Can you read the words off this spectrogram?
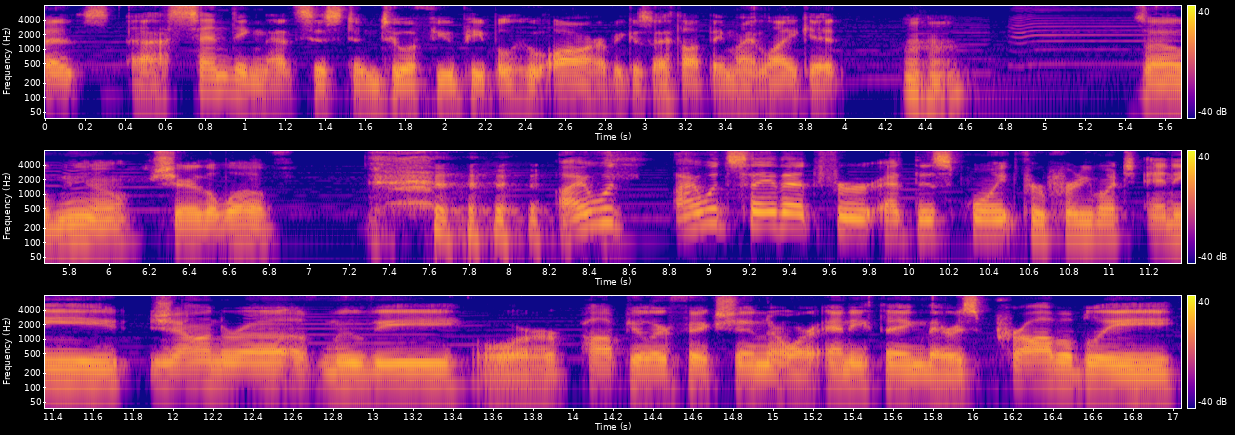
uh, sending that system to a few people who are because I thought they might like it. hmm So, you know, share the love. I would I would say that for at this point for pretty much any genre of movie or popular fiction or anything there is probably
